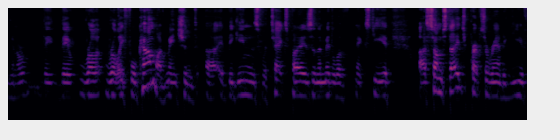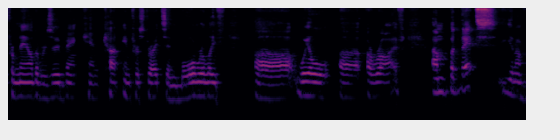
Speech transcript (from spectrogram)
you know, the, the relief will come. I've mentioned uh, it begins with taxpayers in the middle of next year. Some stage, perhaps around a year from now, the Reserve Bank can cut interest rates and more relief will arrive. Um, but that's, you know,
